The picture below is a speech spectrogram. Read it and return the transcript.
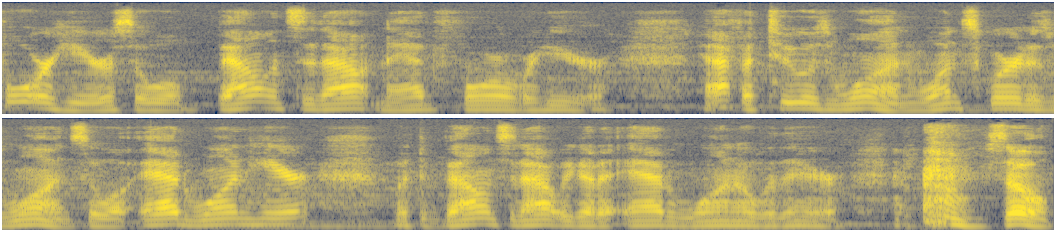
4 here, so we'll balance it out and add 4 over here. Half of 2 is 1. 1 squared is 1, so we'll add 1 here, but to balance it out, we got to add 1 over there. so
